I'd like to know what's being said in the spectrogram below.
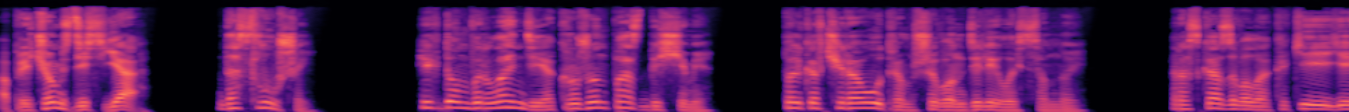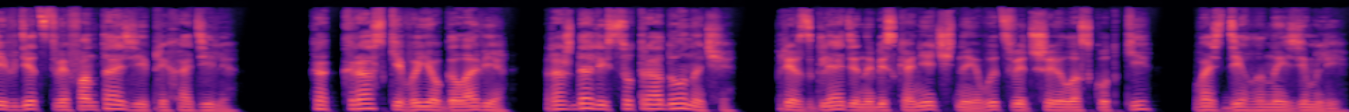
«А при чем здесь я?» «Да слушай. Их дом в Ирландии окружен пастбищами. Только вчера утром Шивон делилась со мной. Рассказывала, какие ей в детстве фантазии приходили. Как краски в ее голове рождались с утра до ночи при взгляде на бесконечные выцветшие лоскутки возделанной земли.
